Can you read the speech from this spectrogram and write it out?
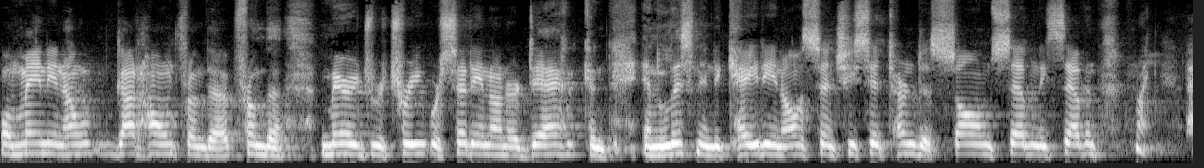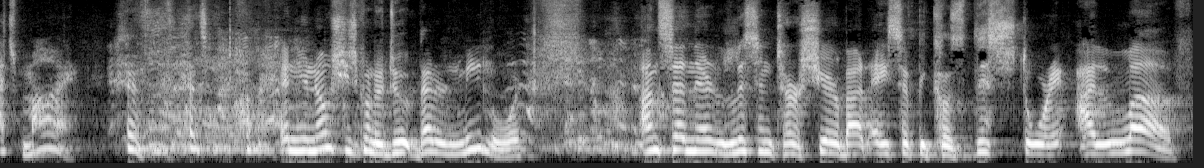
Well, Mandy and I got home from the from the marriage retreat. We're sitting on our deck and, and listening to Katie, and all of a sudden she said, "Turn to Psalm 77." I'm like, "That's mine." And you know she's going to do it better than me, Lord. I'm sitting there listening to her share about Asaph because this story I love.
